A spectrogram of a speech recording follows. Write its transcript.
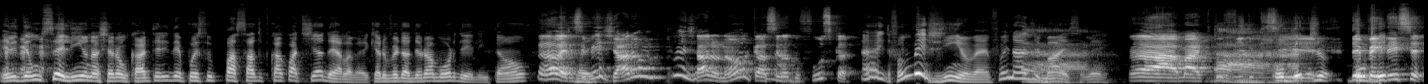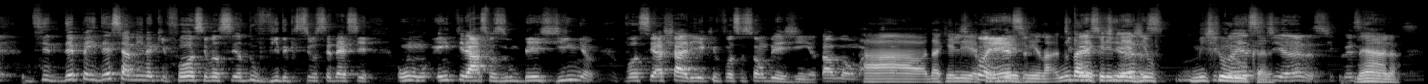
Ele deu um selinho na Sharon Carter e depois foi passado ficar com a tia dela, velho, que era o verdadeiro amor dele. Então, Não, eles se Aí. beijaram, beijaram, não? Aquela cena do Fusca? é, foi um beijinho, velho. Foi nada Ah. demais também. Ah, Marcos, duvido Ah. que se... O beijo. o be- Dependesse, se dependesse a mina que fosse, você, eu duvido que se você desse um, entre aspas, um beijinho, você acharia que fosse só um beijinho, tá bom, Marcos? Ah, daquele, Te aquele conheço, beijinho lá. Não daria aquele beijinho anos. te conheço né? de anos, te conheço Não, de não. anos.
